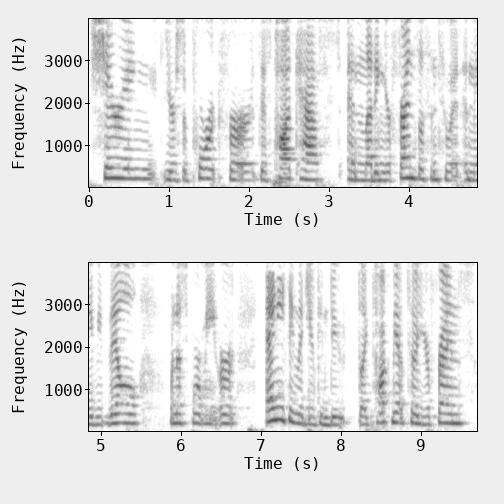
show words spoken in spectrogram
sharing your support for this podcast and letting your friends listen to it and maybe they'll want to support me or anything that you can do. Like talk me up to your friends,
